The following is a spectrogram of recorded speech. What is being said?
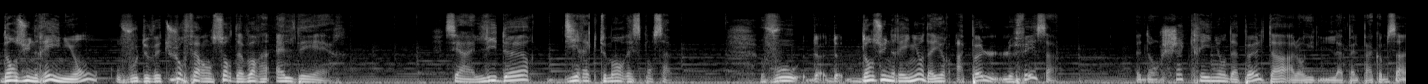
Dans une réunion, vous devez toujours faire en sorte d'avoir un LDR. C'est un leader directement responsable. Vous, dans une réunion, d'ailleurs Apple le fait ça. Dans chaque réunion d'Apple, tu as, alors il ne l'appelle pas comme ça,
